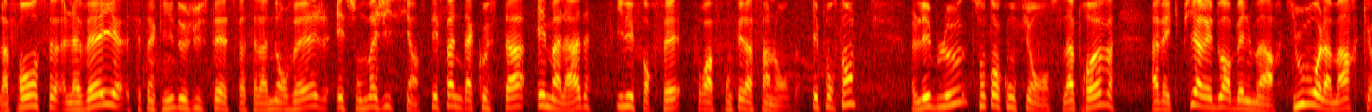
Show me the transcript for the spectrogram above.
La France, la veille, s'est inclinée de justesse face à la Norvège et son magicien Stéphane Dacosta est malade. Il est forfait pour affronter la Finlande. Et pourtant, les Bleus sont en confiance. La preuve avec Pierre-Édouard Belmar qui ouvre la marque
